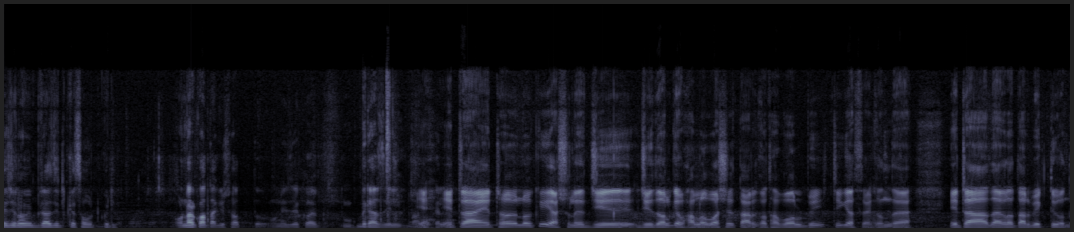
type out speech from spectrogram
এই জন্য আমি ব্রাজিলকে সাপোর্ট করি। ওনার কথা কি সত্য? উনি যে কয় ব্রাজিল ভালো খেলে? এটা এটা হলো কি আসলে যে যে দলকে ভালোবাসে তার কথা বলবি ঠিক আছে? এখন দেখ এটা দেখল তার ব্যক্তিগত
